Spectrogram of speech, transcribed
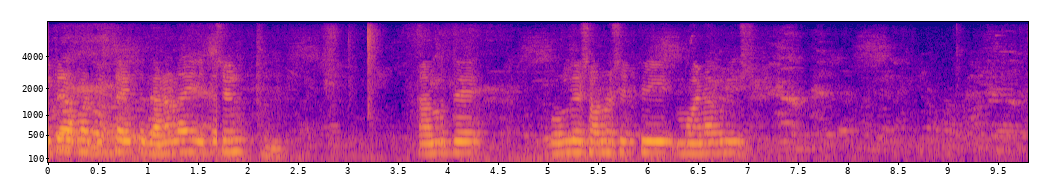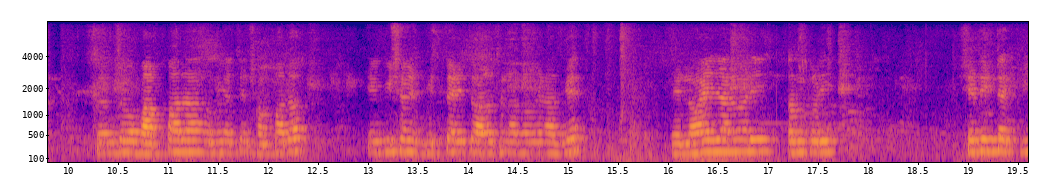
এটা আমার বিস্তারিত জানা নাই তার মধ্যে বঙ্গীয় স্বর্ণশিল্পী ময়নাগুড়ি সদ্য বাপ্পাদা, উনি হচ্ছেন সম্পাদক। এই বিষয়ে বিস্তারিত আলোচনা করবেন আজকে। যে নয় জানুয়ারি পালন করি, সেদিনটা কি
